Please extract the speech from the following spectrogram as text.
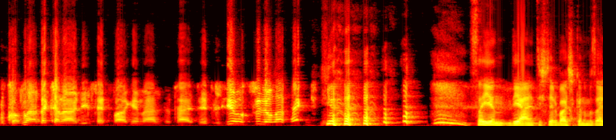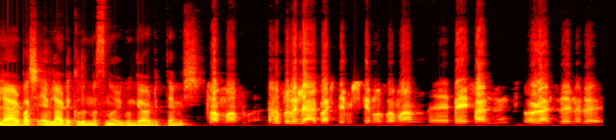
Bu konularda karar değil fetva genelde tercih ediliyor usul olarak. Sayın Diyanet İşleri Başkanımız Ali Erbaş evlerde kılınmasına uygun gördük demiş. Tamam. Hazır Ali Erbaş demişken o zaman e, beyefendinin öğrencilerine de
